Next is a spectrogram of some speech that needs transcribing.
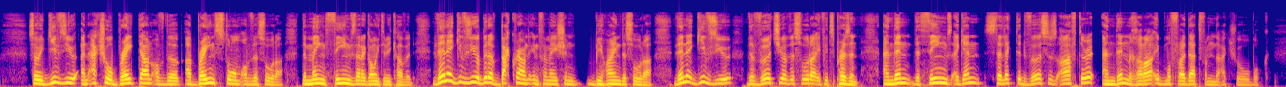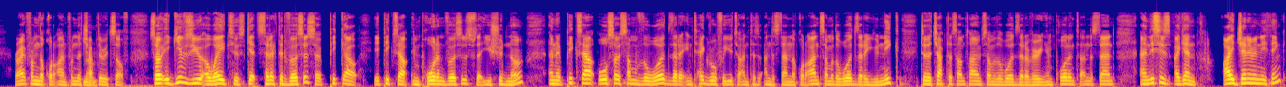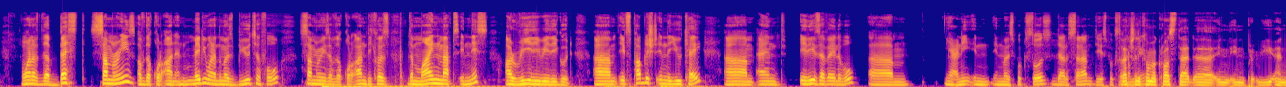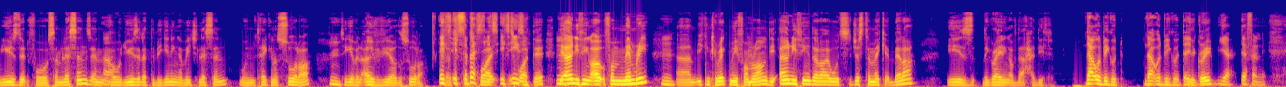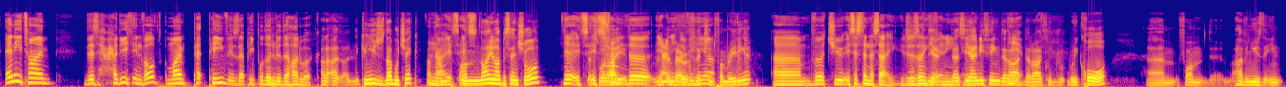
So it gives you an actual breakdown of the a brainstorm of the surah, the main themes that are going to be covered. Then it gives you a bit of background information behind the surah. Then it gives you the virtue of the surah if it's present. And then the themes again, selected verses after it, and then gharaib mufradat from the actual book. Right from the Quran, from the chapter itself. So it gives you a way to get selected verses. So pick out, it picks out important verses that you should know, and it picks out also some of the words that are integral for you to under- understand the Quran. Some of the words that are unique to the chapter. Sometimes some of the words that are very important to understand. And this is again, I genuinely think one of the best summaries of the Quran, and maybe one of the most beautiful summaries of the Quran because the mind maps in this are really, really good. Um, it's published in the UK um, and it is available. Um, يعني in, in most bookstores, Dar es Salaam, DS bookstore. I've actually come across that uh, in in pr- u- and used it for some lessons, and Ah. I would use it at the beginning of each lesson when taking a surah Hmm. to give an overview of the surah. It's, it's, the best. Quite, it's it's, easy. quite there. Mm. The only thing I, from memory, Mm. um, you can correct me if I'm Mm. wrong. The only thing that I would suggest to make it better is the grading of that hadith. That would be good. That would be good. They, You agree? Yeah, definitely. Anytime there's hadith involved. My pet peeve is that people don't yeah. do the hard work. I, I, can you just double check? I'm, no, it's, I'm, 99% sure. Yeah, it's That's it's from I the uh, remember yeah, reflection here. from reading it. Um, virtue. It's just the Nasai. It doesn't give yeah, any. That's the any, only thing that yeah. I that I could recall um, from. I haven't used it in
